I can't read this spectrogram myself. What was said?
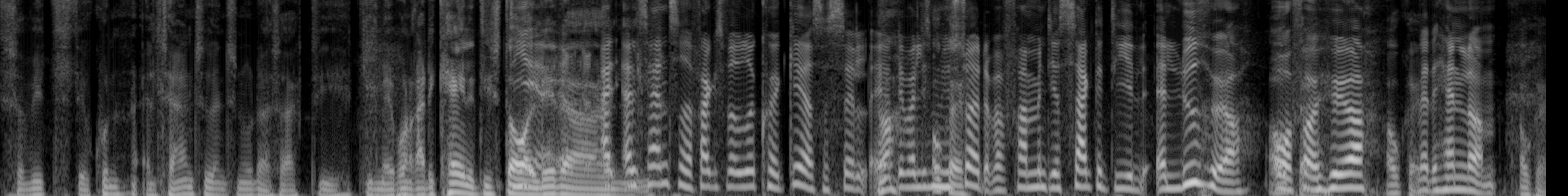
så vidt, det er jo kun Alternativet indtil nu, der har sagt, de, de er med på en radikale, de står yeah, lidt og... Alternativet har faktisk været ude og korrigere sig selv. Nå, det var ligesom okay. en historie, der var fremme, men de har sagt, at de er lydhøre over okay. for at høre, okay. hvad det handler om. Okay.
